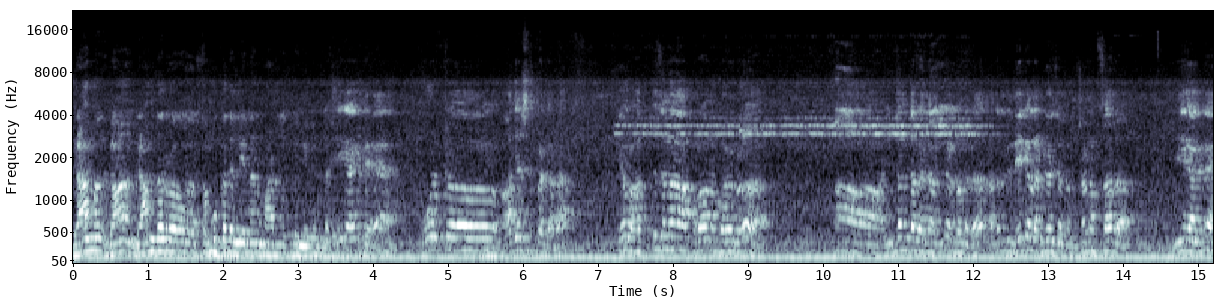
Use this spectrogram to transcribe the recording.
ಗ್ರಾಮ ಗ್ರಾ- ಗ್ರಾಮದವರ ಸಮ್ಮುಖದಲ್ಲಿ ಏನಾದ್ರು ಮಾಡಲಿಕ್ಕೆ ನೀವೆಲ್ಲ ಈಗಾಗಲೇ ಕೋರ್ಟ್ ಆದೇಶದ ಪ್ರಕಾರ ಕೇವಲ ಹತ್ತು ಜನ ಫಲಾನುಭವಿಗಳು ಆ, ಇದ್ದಂಥವ್ರು ಅಂತ ಅಂತೇಳಿ ಬಂದರೆ ಅದರಲ್ಲಿ ಲೀಗಲ್ ಅಡ್ವೈಸರ್ ನಮ್ಮ ಸಣ್ಣಪ್ಪ ಸರ್ ಈಗಾಗಲೇ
